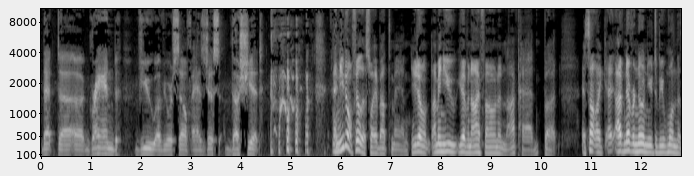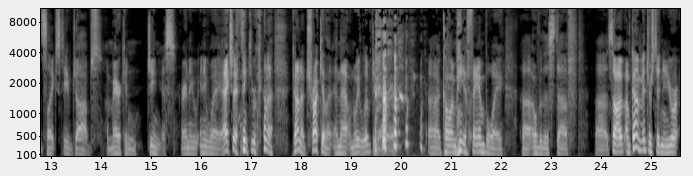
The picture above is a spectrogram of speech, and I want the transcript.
that uh, uh, grand view of yourself as just the shit And you don't feel this way about the man. You don't. I mean, you you have an iPhone and an iPad, but it's not like I, I've never known you to be one that's like Steve Jobs, American genius, or any anyway. Actually, I think you were kind of kind of truculent in that when we lived together, uh, calling me a fanboy uh, over this stuff. Uh, so I'm kind of interested in your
